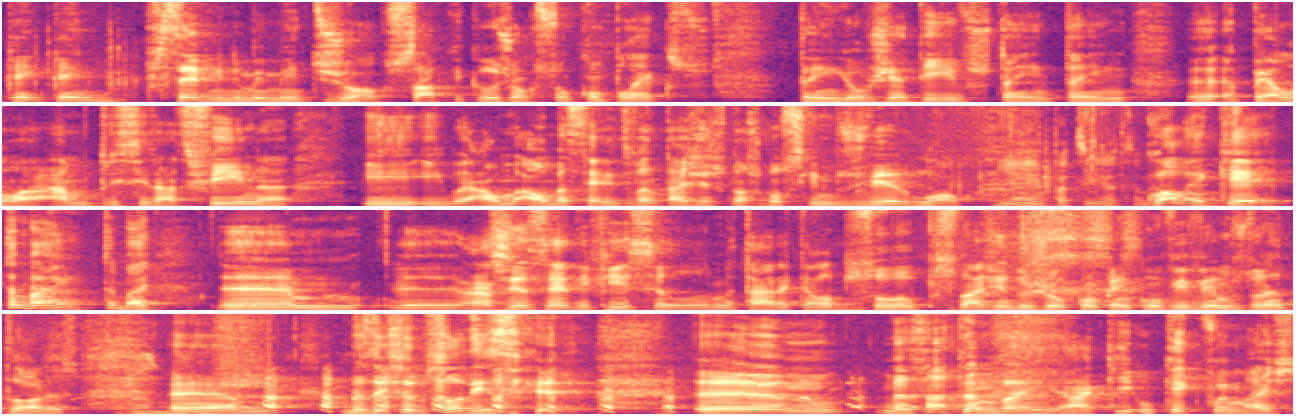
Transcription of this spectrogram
Quem, quem percebe minimamente jogos sabe que aqueles jogos são complexos, têm objetivos, têm, têm, eh, apelam à, à motricidade fina e, e há, uma, há uma série de vantagens que nós conseguimos ver logo. E a empatia também. Qual é que é? Também, também. Hum, eh, às vezes é difícil matar aquela pessoa, o personagem do jogo com quem convivemos durante horas. Hum, mas deixa-me só dizer. hum, mas há também, há aqui, o que é que foi mais,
